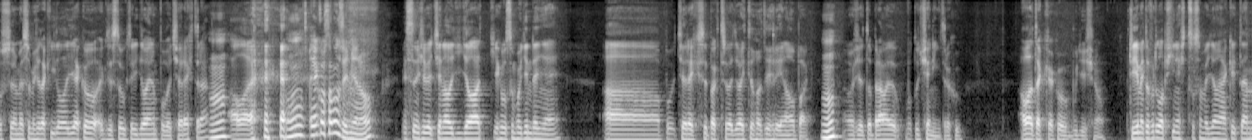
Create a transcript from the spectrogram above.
To si myslím, že takovýhle lidi jako existují, kteří dělají jenom po večerech teda, Mm. ale mm, jako samozřejmě, no. myslím, že většina lidí dělá těch 8 hodin denně a po večerech si pak třeba dělají tyhle ty hry naopak. Mm. No, že je to právě otočený trochu. Ale tak jako budíš, no. Přijde mi to furt lepší, než co jsem viděl nějaký ten,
